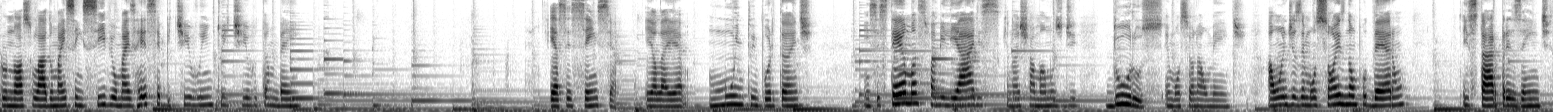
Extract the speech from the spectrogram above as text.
para o nosso lado mais sensível, mais receptivo e intuitivo também. Essa essência, ela é muito importante em sistemas familiares que nós chamamos de duros emocionalmente, aonde as emoções não puderam estar presentes,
